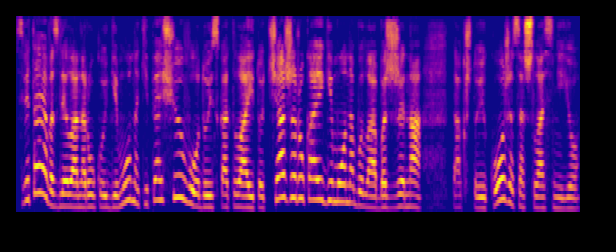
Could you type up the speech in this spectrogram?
святая возлила на руку Егемона кипящую воду из котла, и тотчас же рука Егемона была обожжена, так что и кожа сошла с нее.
